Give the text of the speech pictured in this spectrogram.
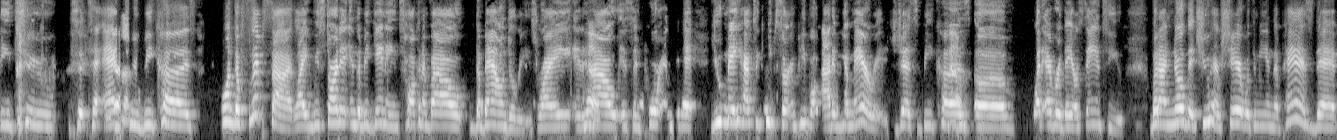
ready to to, to ask yeah. you because on the flip side, like we started in the beginning talking about the boundaries, right? And yeah. how it's important that you may have to keep certain people out of your marriage just because yeah. of whatever they are saying to you. But I know that you have shared with me in the past that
